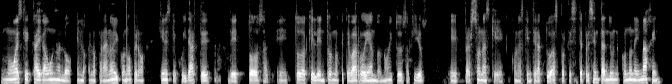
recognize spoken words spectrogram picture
no es que caiga uno en lo, en lo, en lo paranoico, ¿no? Pero tienes que cuidarte de todos, eh, todo aquel entorno que te va rodeando, ¿no? Y todos aquellos eh, personas que, con las que interactúas porque se te presentan con una imagen,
